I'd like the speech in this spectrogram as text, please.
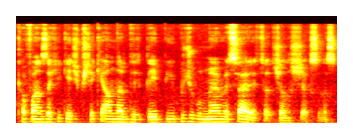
kafanızdaki geçmişteki anları didikleyip bir ipucu bulmaya vesaire çalışacaksınız.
